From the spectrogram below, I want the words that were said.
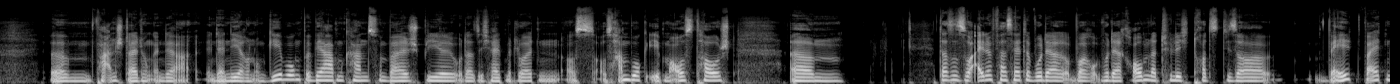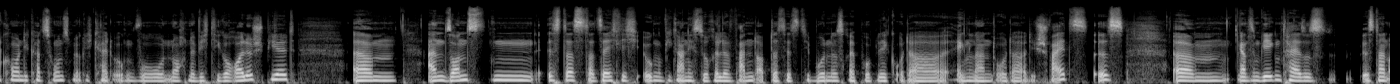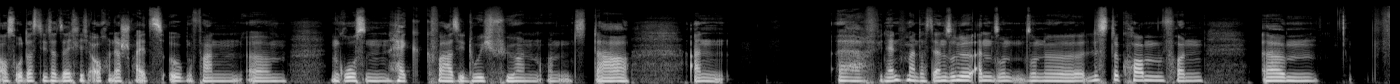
ähm, Veranstaltungen in der, in der näheren Umgebung bewerben kann zum Beispiel oder sich halt mit Leuten aus, aus Hamburg eben austauscht. Ähm, das ist so eine Facette, wo der, wo der Raum natürlich trotz dieser weltweiten Kommunikationsmöglichkeit irgendwo noch eine wichtige Rolle spielt. Ähm, ansonsten ist das tatsächlich irgendwie gar nicht so relevant, ob das jetzt die Bundesrepublik oder England oder die Schweiz ist. Ähm, ganz im Gegenteil, also es ist dann auch so, dass die tatsächlich auch in der Schweiz irgendwann ähm, einen großen Hack quasi durchführen und da an äh, wie nennt man das denn, so eine, an so, so eine Liste kommen von ähm,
